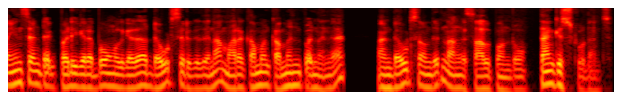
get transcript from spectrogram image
சயின்ஸ் அண்ட் டெக் படிக்கிறப்போ உங்களுக்கு ஏதாவது டவுட்ஸ் இருக்குதுன்னா மறக்காமல் கமெண்ட் பண்ணுங்கள் அண்ட் டவுட்ஸை வந்துட்டு நாங்கள் சால்வ் பண்ணுறோம் தேங்க்யூ ஸ்டூடெண்ட்ஸ்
